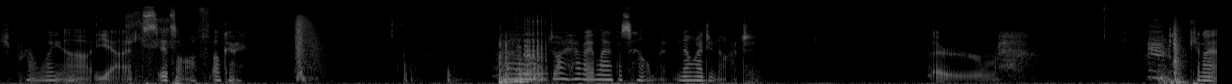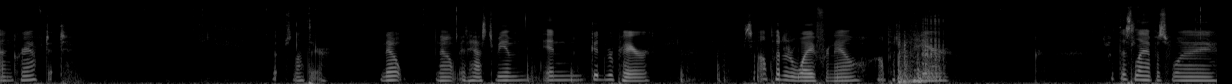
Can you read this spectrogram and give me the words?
Should probably, uh, yeah, it's, off. Okay. Uh, do I have a lapis helmet? No, I do not. Can I uncraft it? Oops, not there. Nope. No, it has to be in, in good repair. So I'll put it away for now. I'll put it here. Let's put this lapis away.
